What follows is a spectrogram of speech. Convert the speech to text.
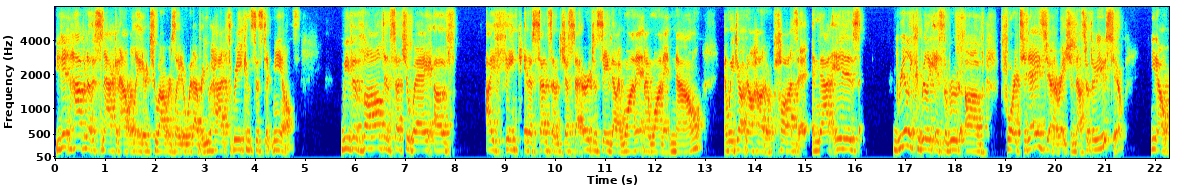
You didn't have another snack an hour later, two hours later, whatever. You had three consistent meals. We've evolved in such a way of, I think, in a sense of just that urgency that I want it and I want it now. And we don't know how to pause it. And that is really, really is the root of for today's generation. That's what they're used to you know,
